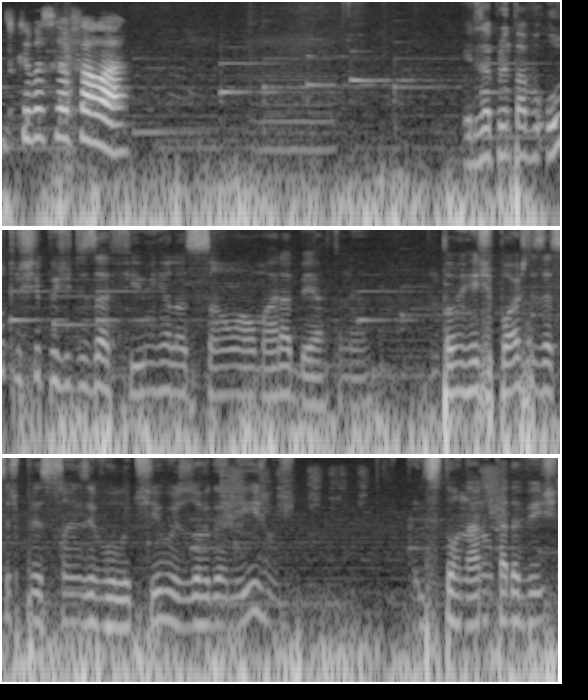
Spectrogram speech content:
Do que você vai falar? Eles apresentavam outros tipos de desafio em relação ao mar aberto, né? Então, em respostas a essas pressões evolutivas, os organismos eles se tornaram cada vez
